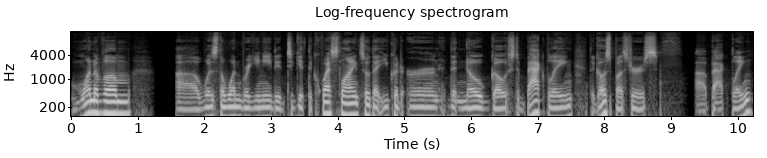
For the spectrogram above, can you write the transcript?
One of them uh, was the one where you needed to get the quest line so that you could earn the no ghost back bling, the Ghostbusters uh, back bling,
